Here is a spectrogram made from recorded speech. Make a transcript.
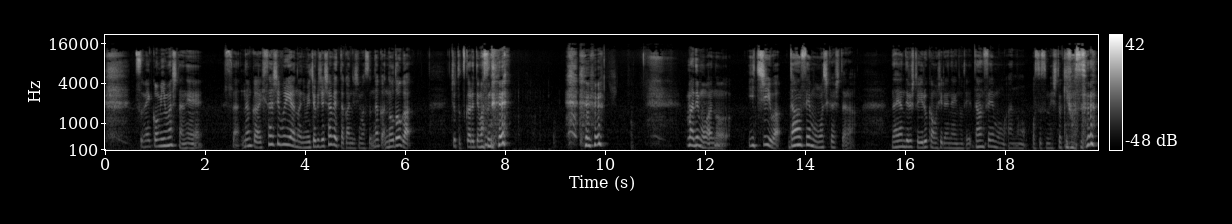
詰め込みましたね。さなんか久しぶりやのにめちゃくちゃ喋った感じします。なんか喉がちょっと疲れてますね。まあでもあの1位は男性ももしかしたら悩んでる人いるかもしれないので男性もあのおすすめしときます。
